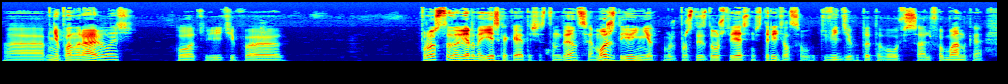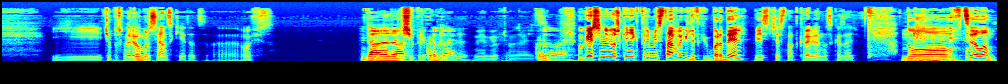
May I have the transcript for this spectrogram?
А, мне понравилось. Вот, и типа просто, наверное, есть какая-то сейчас тенденция. Может, ее и нет. Может, просто из-за того, что я с ней встретился вот в виде вот этого офиса Альфа-банка. И что, посмотрел марсианский этот э, офис? Да, да, да. Вообще прикольно, Крутой. да? Мне, мне прям нравится. Крутой. Ну, конечно, немножко некоторые места выглядят как бордель, если честно, откровенно сказать. Но в целом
